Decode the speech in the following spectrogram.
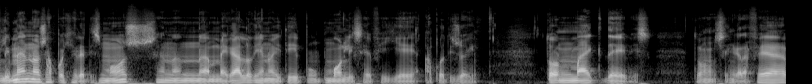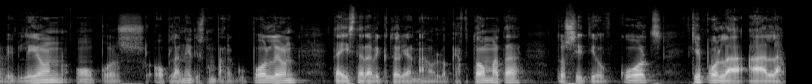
Επιβεβλημένος αποχαιρετισμός σε έναν μεγάλο διανοητή που μόλις έφυγε από τη ζωή. Τον Mike Davis, τον συγγραφέα βιβλίων όπως «Ο πλανήτης των παραγκουπόλεων», «Τα ύστερα Βικτωριανά ολοκαυτώματα», το City of Quartz και πολλά άλλα.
